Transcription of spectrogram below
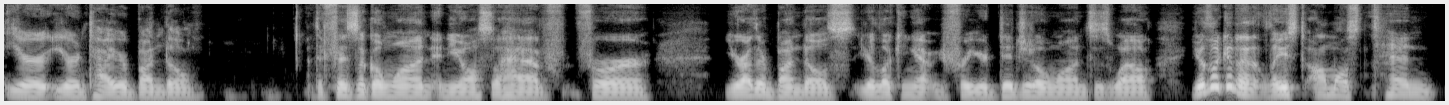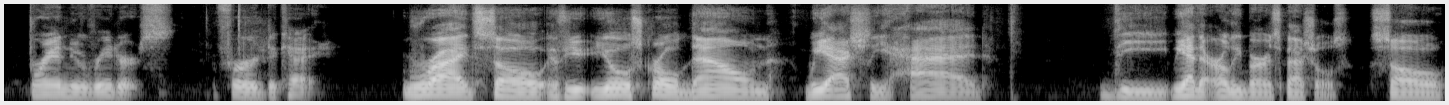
your your entire bundle, the physical one, and you also have for your other bundles, you're looking at for your digital ones as well. You're looking at at least almost 10 brand new readers for Decay. Right. So if you you'll scroll down, we actually had the we had the early bird specials. So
